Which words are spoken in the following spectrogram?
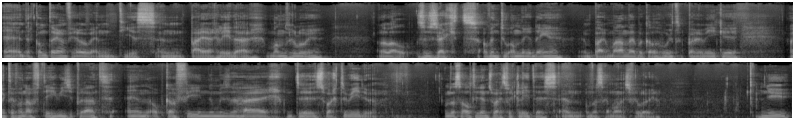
eh, er komt daar een vrouw en die is een paar jaar geleden haar man verloren. Alhoewel, ze zegt af en toe andere dingen. Een paar maanden heb ik al gehoord, een paar weken. Hangt ervan af tegen wie ze praat. En op café noemen ze haar de zwarte weduwe omdat ze altijd in zwart verkleed is en omdat ze man is verloren. Nu,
